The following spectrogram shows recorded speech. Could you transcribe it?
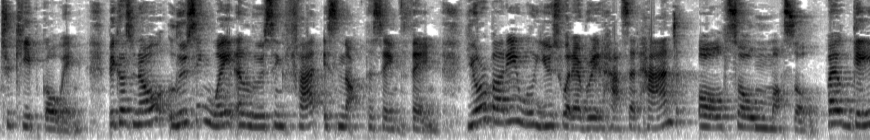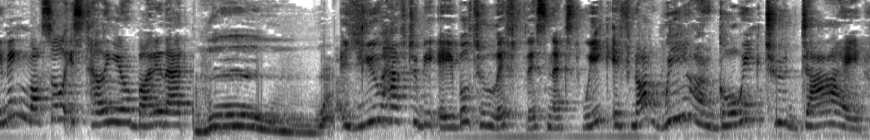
to keep going. Because no, losing weight and losing fat is not the same thing. Your body will use whatever it has at hand, also muscle. While gaining muscle is telling your body that, you have to be able to lift this next week. If not, we are going to die.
